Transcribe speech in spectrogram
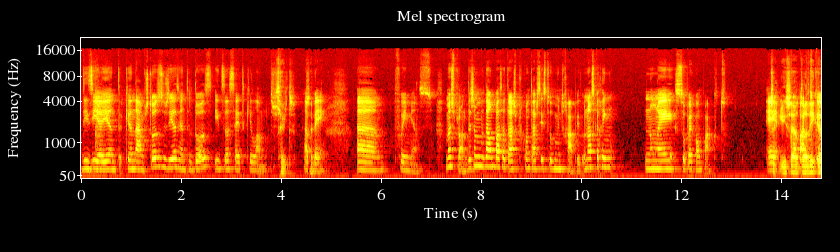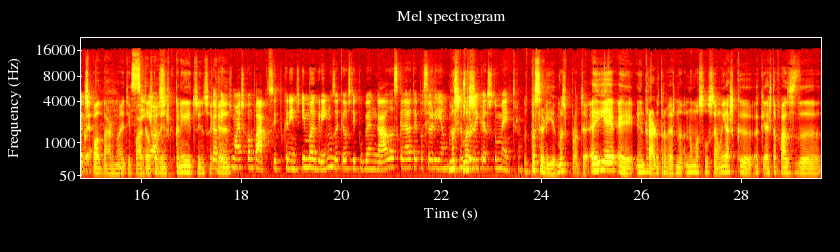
dizia entre, que andámos todos os dias entre 12 e 17 km. Certo. A certo. pé. Um, foi imenso. Mas pronto, deixa-me dar um passo atrás porque contaste isso tudo muito rápido. O nosso carrinho não é super compacto. É Sim, isso é outra dica que, que, se pode dar, não é? Tipo, Sim, há aqueles carrinhos pequenitos e não sei o quê. Carrinhos mais compactos e pequeninos e magrinhos, aqueles tipo bengala, se calhar até passariam mas, nos mas, torniquetes do metro. Passaria, mas pronto, aí é, é entrar outra vez numa solução e acho que esta fase de,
